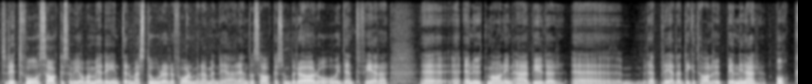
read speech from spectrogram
Så det är två saker som vi jobbar med. Det är inte de här stora reformerna men det är ändå saker som berör och, och identifierar eh, en utmaning, erbjuder eh, reparerade digitala utbildningar och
